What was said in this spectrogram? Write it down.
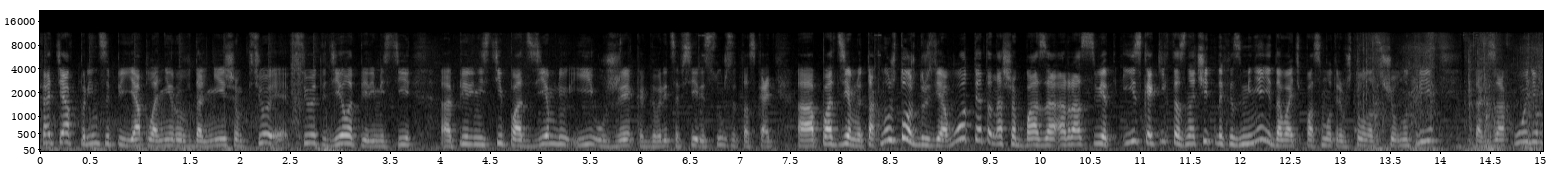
хотя, в принципе, я планирую в дальнейшем все, все это дело перенести, а, перенести под землю и уже, как говорится, все ресурсы таскать под землю. Так, ну что ж, друзья, вот это наша база рассвет. Из каких-то значительных изменений давайте посмотрим, что у нас еще внутри. Так, заходим.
